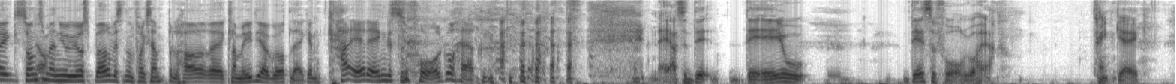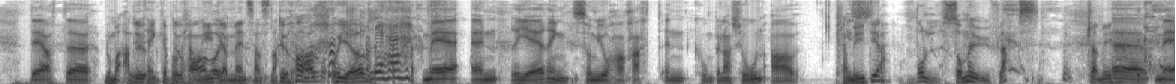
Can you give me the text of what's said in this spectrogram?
Ja, jeg, sånn som en jo spør hvis en f.eks. har eh, klamydia og går til legen, hva er det egentlig som foregår her? Nei, altså det, det er jo Det som foregår her, tenker jeg, det at uh, Nå må alle du- tenke på klamydia å- mens han snakker. Du har å gjøre med en regjering som jo har hatt en kombinasjon av Klamydia? voldsomme uflaks. Klamydia. Eh, med,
